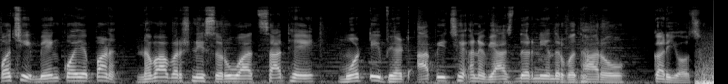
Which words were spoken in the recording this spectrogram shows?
પછી બેન્કોએ પણ નવા વર્ષની શરૂઆત સાથે મોટી ભેટ આપી છે અને વ્યાજદરની અંદર વધારો કર્યો છે.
